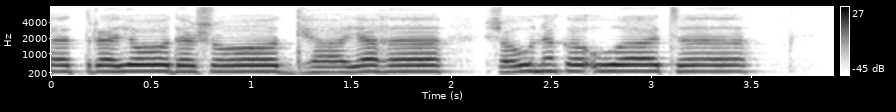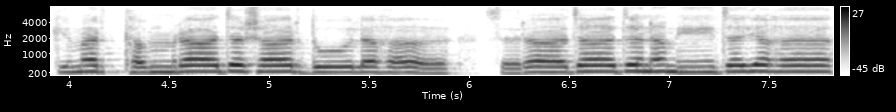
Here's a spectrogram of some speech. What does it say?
त्रयोदशोऽध्यायः शौनक उवाच। किमर्थम् राजशार्दूलः? स राजा जनमेजयः।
